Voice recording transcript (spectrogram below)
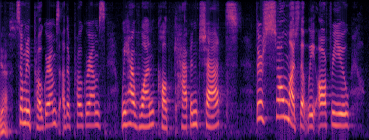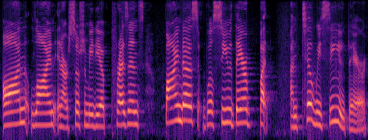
yes. So many programs, other programs. We have one called Cabin Chat. There's so much that we offer you online in our social media presence. Find us, we'll see you there. But until we see you there,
